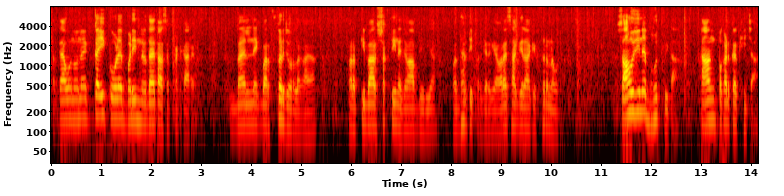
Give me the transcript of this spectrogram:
अतः उन्होंने कई कोड़े बड़ी निर्दयता से फटकारे। बैल ने एक बार फिर ज़ोर लगाया। पर अब की बार शक्ति ने जवाब दे दिया और धरती पर गिर गया और ऐसा गिरा कि फिर न उठा। साहू जी ने बहुत पीटा, टांग पकड़कर खींचा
